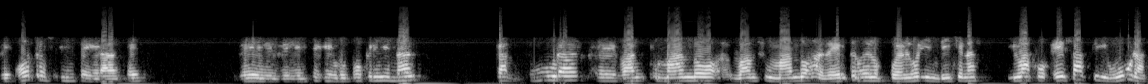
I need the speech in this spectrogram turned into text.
de otros integrantes de, este grupo criminal, capturan, eh, van sumando, van sumando adeptos de los pueblos indígenas y bajo esa figura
